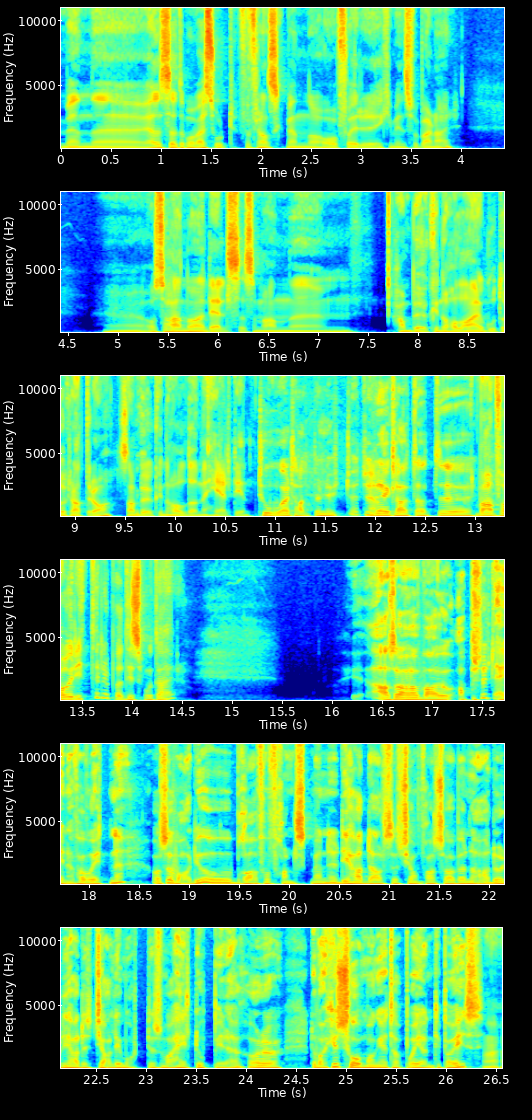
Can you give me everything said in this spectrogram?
men eh, ja, dette må være stort for franskmennene og for, ikke minst for Bernard. Eh, og så har han noe ledelse som han eh, Han bør kunne holde, han er jo god til å klatre òg, så han bør kunne holde denne helt inn. To og et halvt minutt. vet du. Det er klart at Uh... Var han favoritt eller på det tidspunktet her? Altså Han var jo absolutt en av favorittene. Og så var det jo bra for franskmennene. De hadde altså Jean-Francois Bernard og de hadde Charlie Morte som var helt oppi der. Og det var ikke så mange etapper igjen til Paris. Nei.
